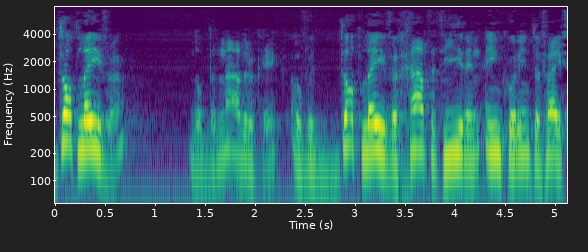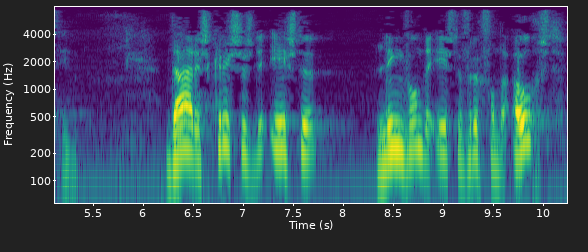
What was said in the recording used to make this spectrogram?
dat leven, dat benadruk ik, over dat leven gaat het hier in 1 Korinthe 15. Daar is Christus de eerste ling van, de eerste vrucht van de oogst.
